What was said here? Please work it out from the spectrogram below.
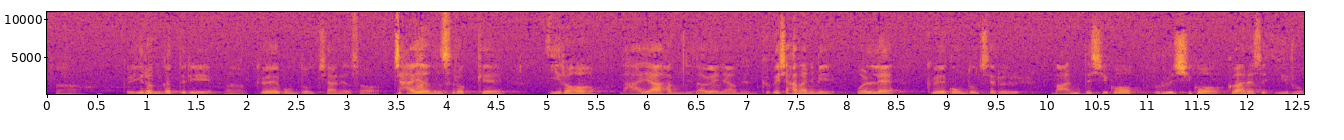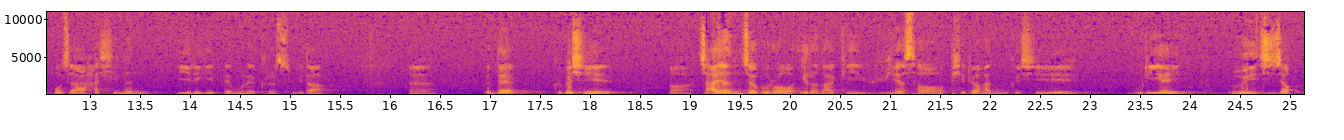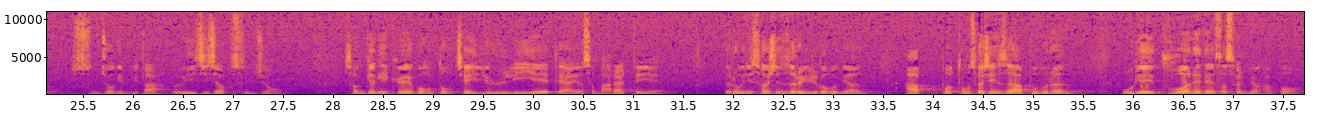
어, 그 이런 것들이 어, 교회 공동체 안에서 자연스럽게 일어나야 합니다. 왜냐하면 그것이 하나님이 원래 교회 공동체를 만드시고 부르시고 그 안에서 이루고자 하시는 일이기 때문에 그렇습니다. 예. 근데 그것이 어, 자연적으로 일어나기 위해서 필요한 것이 우리의 의지적 순종입니다. 의지적 순종. 성경이 교회 공동체 윤리에 대하여서 말할 때에 여러분이 서신서를 읽어보면 앞 보통 서신서 앞부분은 우리의 구원에 대해서 설명하고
